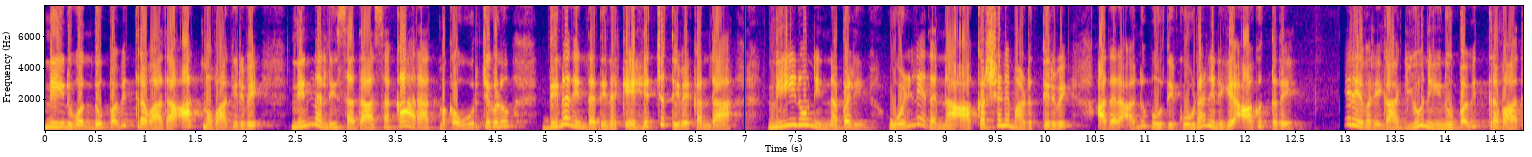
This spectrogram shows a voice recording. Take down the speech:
ನೀನು ಒಂದು ಪವಿತ್ರವಾದ ಆತ್ಮವಾಗಿರುವೆ. ನಿನ್ನಲ್ಲಿ ಸದಾ ಸಕಾರಾತ್ಮಕ ಊರ್ಜೆಗಳು ದಿನದಿಂದ ದಿನಕ್ಕೆ ಹೆಚ್ಚುತ್ತಿವೆ ಕಂದ. ನೀನು ನಿನ್ನ ಬಳಿ ಒಳ್ಳೆಯದನ್ನ ಆಕರ್ಷಣೆ ಮಾಡುತ್ತಿರುವೆ. ಅದರ ಅನುಭೂತಿ ಕೂಡ ನಿನಗೆ ಆಗುತ್ತದೆ. ಬೇರೆಯವರಿಗಾಗಿಯೂ ನೀನು ಪವಿತ್ರವಾದ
